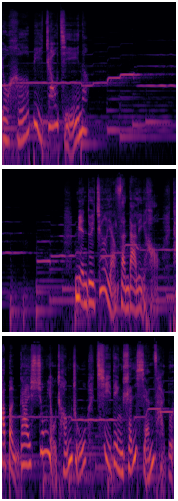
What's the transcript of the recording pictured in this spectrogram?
又何必着急呢？面对这样三大利好，他本该胸有成竹、气定神闲才对。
